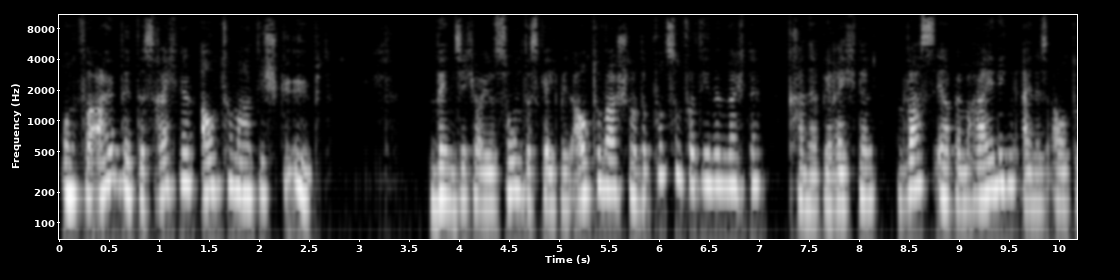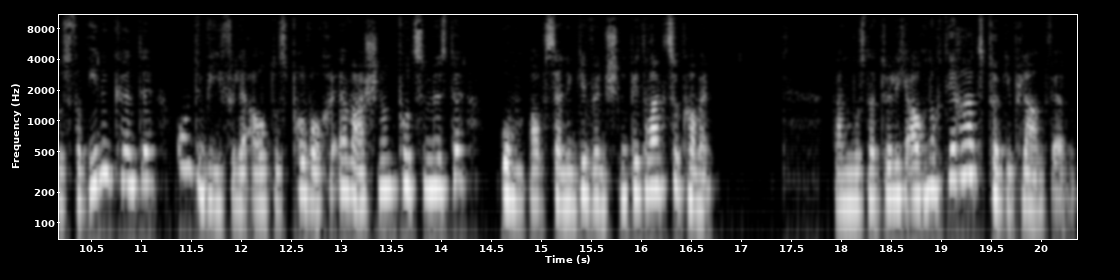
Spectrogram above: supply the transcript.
und vor allem wird das Rechnen automatisch geübt. Wenn sich euer Sohn das Geld mit Autowaschen oder Putzen verdienen möchte, kann er berechnen, was er beim Reinigen eines Autos verdienen könnte und wie viele Autos pro Woche er waschen und putzen müsste, um auf seinen gewünschten Betrag zu kommen. Dann muss natürlich auch noch die Radtour geplant werden.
